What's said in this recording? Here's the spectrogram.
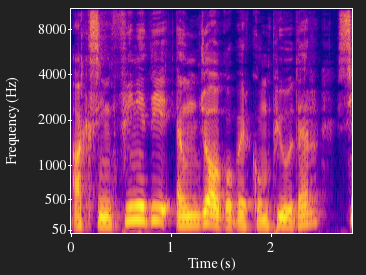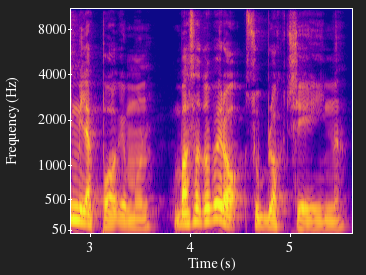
Axie Infinity è un gioco per computer simile a Pokémon, basato però su blockchain.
